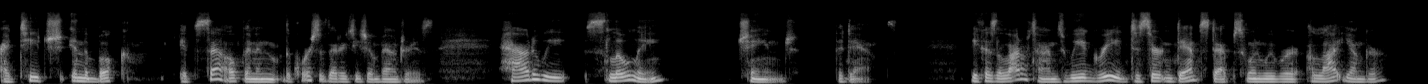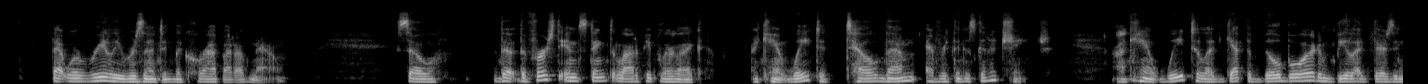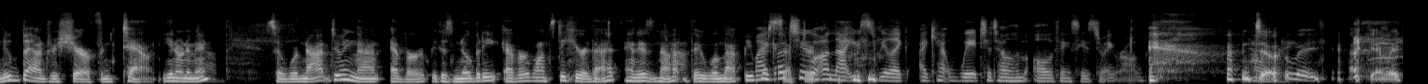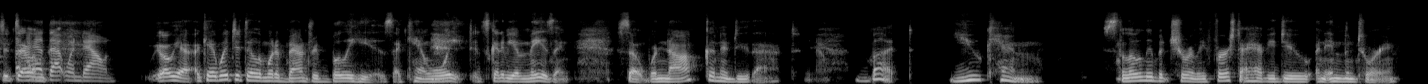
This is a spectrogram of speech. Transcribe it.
I teach in the book itself and in the courses that I teach on boundaries how do we slowly change the dance? Because a lot of times we agreed to certain dance steps when we were a lot younger that we're really resenting the crap out of now. So the the first instinct a lot of people are like I can't wait to tell them everything is going to change. I can't wait till I get the billboard and be like, there's a new boundary sheriff in town. You know what I mean? Yeah. So we're not doing that ever because nobody ever wants to hear that and is not, yeah. they will not be My receptive. go-to on that used to be like, I can't wait to tell him all the things he's doing wrong. totally. I can't wait to tell I him. had that one down. Oh yeah, I can't wait to tell him what a boundary bully he is. I can't wait. it's going to be amazing. So we're not going to do that. No. But you can slowly but surely. First, I have you do an inventory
